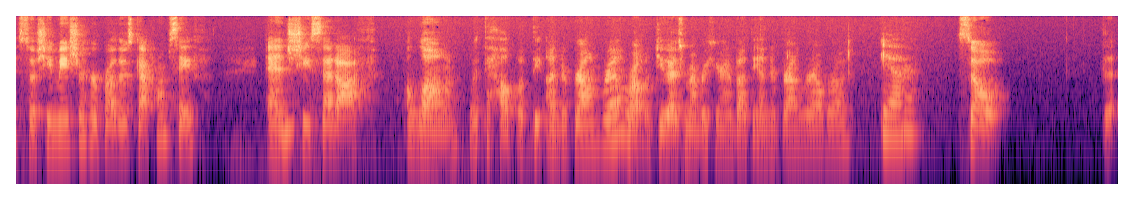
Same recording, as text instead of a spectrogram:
so she made sure her brothers got home safe, and she set off alone with the help of the Underground Railroad. Do you guys remember hearing about the Underground Railroad? Yeah. So the,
